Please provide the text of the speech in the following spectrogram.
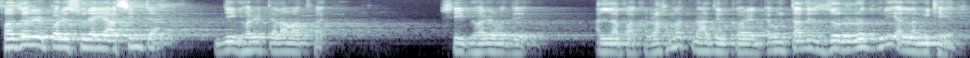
ফজরের পরে সুরাই আসিনটা যে ঘরে তেলাওয়াত হয়, সেই ঘরের মধ্যে আল্লাহ পাক রহমত নাজিল করেন এবং তাদের জরুরতগুলি আল্লাহ মিটিয়ে দেন।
